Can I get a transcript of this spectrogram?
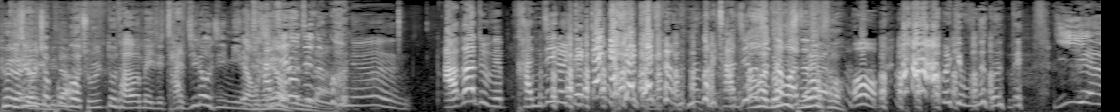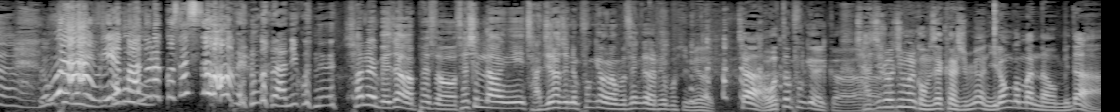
기절 초풍과 졸도 다음에 이제 자지러짐이 나오네요. 자지러지는 거는 아가들 왜 간지를 때 깔깔깔깔 웃는 걸 자지러진다고 아, 너무 하잖아요. 좋아서. 어, 아, 뭐 이렇게 웃는 건데. 이야, 우와, 우리 애 마누라 거 샀어! 뭐 이런 건 아니고는. 샤넬 매장 앞에서 새신랑이 자지러지는 풍경을 한번 생각을 해보시면 자, 어떤 풍경일까? 자지러짐을 검색하시면 이런 것만 나옵니다.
